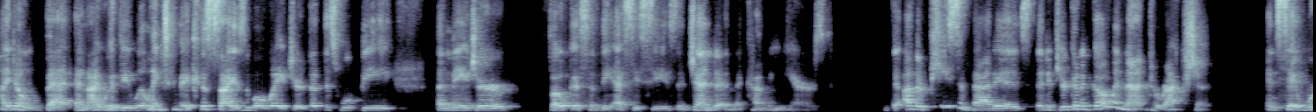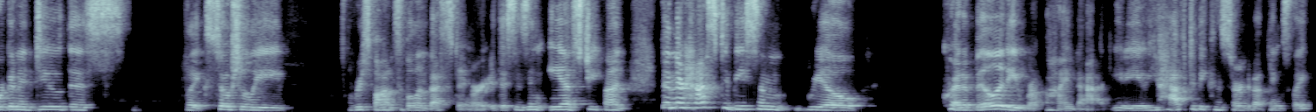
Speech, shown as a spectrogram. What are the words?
I don't bet, and I would be willing to make a sizable wager that this will be a major focus of the SEC's agenda in the coming years. The other piece of that is that if you're going to go in that direction and say, we're going to do this like socially responsible investing, or this is an ESG fund, then there has to be some real credibility behind that. You, know, you have to be concerned about things like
